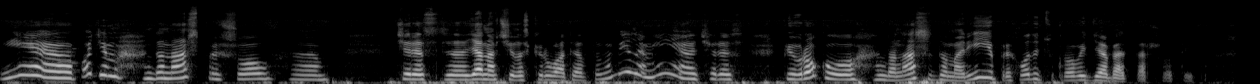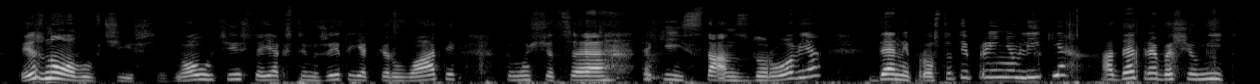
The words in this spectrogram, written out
І е, потім до нас прийшов через. е, Я навчилась керувати автомобілем, і е, через півроку до нас, до Марії, приходить цукровий діабет першого типу. Ти знову вчишся, знову вчишся, як з цим жити, як керувати, тому що це такий стан здоров'я, де не просто ти прийняв ліки, а де треба ще вміти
